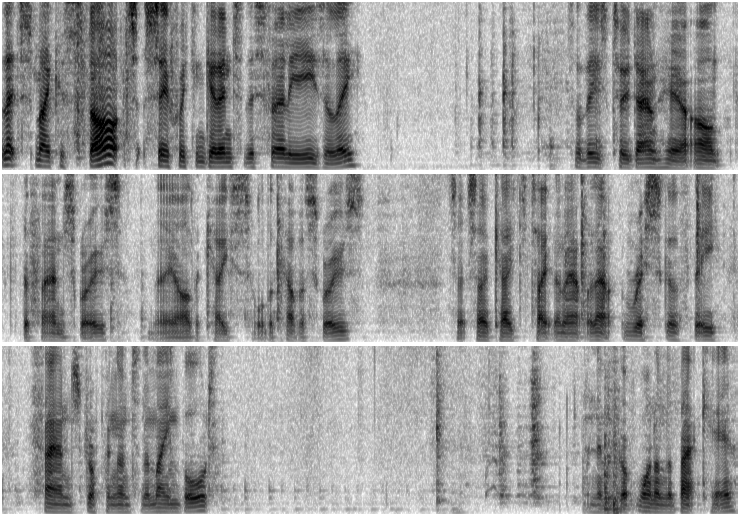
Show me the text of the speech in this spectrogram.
let's make a start. See if we can get into this fairly easily. So these two down here aren't the fan screws. They are the case or the cover screws. So it's okay to take them out without risk of the fans dropping onto the main board. And then we've got one on the back here.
